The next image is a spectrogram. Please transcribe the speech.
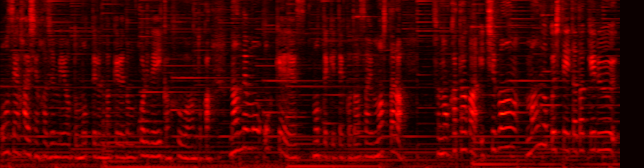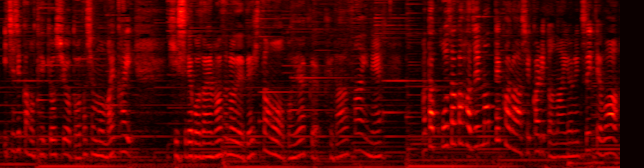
音声配信始めようと思ってるんだけれどもこれでいいか不安とか何でも OK です。持ってきてくださいましたらその方が一番満足していただける1時間を提供しようと私も毎回必死でございますので是非ともご予約くださいね。また講座が始まってからしっかりと内容については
